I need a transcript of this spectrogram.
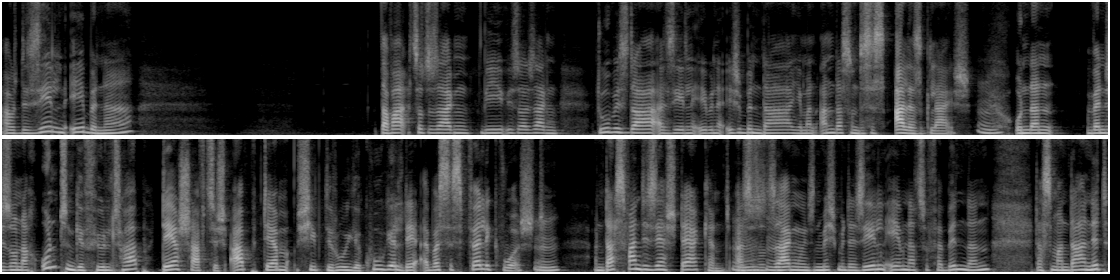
aus der Seelenebene, da war sozusagen, wie, wie soll ich sagen, du bist da als Seelenebene, ich bin da, jemand anders und das ist alles gleich. Und dann, wenn ich so nach unten gefühlt habe, der schafft sich ab, der schiebt die ruhige Kugel, der, aber es ist völlig wurscht. Und Und das fand ich sehr stärkend. Also sozusagen mich mit der Seelenebene zu verbinden, dass man da nicht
